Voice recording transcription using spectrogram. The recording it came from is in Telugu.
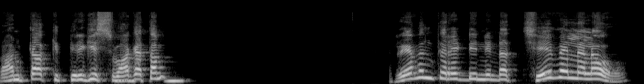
రామ్టాక్కి తిరిగి స్వాగతం. రేవంత్ రెడ్డి నిన్న చేవెళ్ళలో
